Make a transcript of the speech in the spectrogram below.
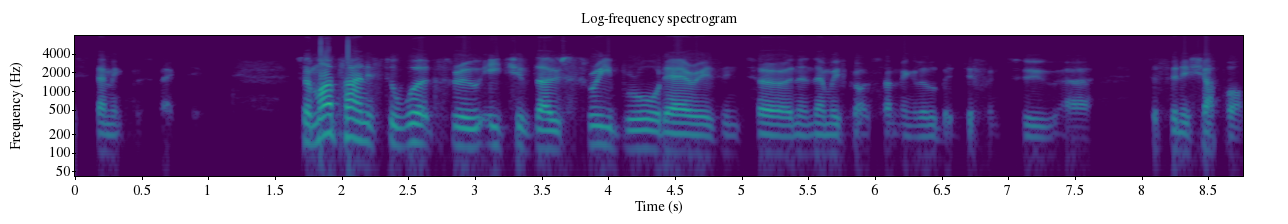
systemic perspective. So my plan is to work through each of those three broad areas in turn, and then we've got something a little bit different to uh, to finish up on.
